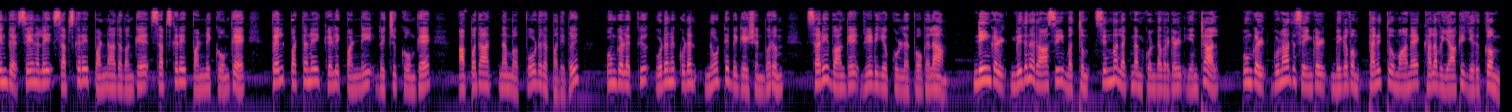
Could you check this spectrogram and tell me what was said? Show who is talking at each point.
Speaker 1: இந்த சேனலை சப்ஸ்கிரைப் பண்ணாதவங்க சப்ஸ்கிரைப் பண்ணிக்கோங்க. பெல் பட்டனை கிளிக் பண்ணி வச்சுக்கோங்க. அப்பதான் நம்ம போடுற பதிவு உங்களுக்கு உடனுக்குடன் நோட்டிபிகேஷன் வரும். சரி வாங்க வீடியோக்குள்ள போகலாம். நீங்கள் மிதுன ராசி மற்றும் சிம்ம லக்னம் கொண்டவர்கள் என்றால் உங்கள் குணாதிசயங்கள் மிகவும் தனித்துவமான கலவையாக இருக்கும்.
